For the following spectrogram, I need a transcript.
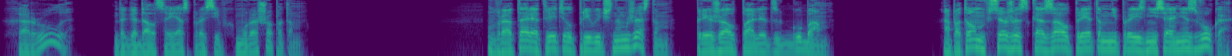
«Харулы?» — догадался я, спросив хмуро шепотом. Вратарь ответил привычным жестом, прижал палец к губам. А потом все же сказал, при этом не произнеся ни звука.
